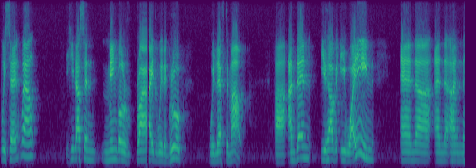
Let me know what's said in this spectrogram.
we say, well, he doesn't mingle right with the group. We left him out. Uh, and then you have Higuain and uh, and and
